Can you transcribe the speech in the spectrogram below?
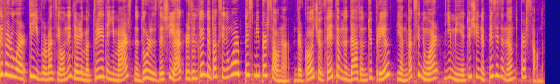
Referuar këtij informacioni, deri më tridhjetë e një mars, në Durrës dhe Shijak rezultojnë të vaksinuar pesë mijë persona, ndërkohë që vetëm në datën dy prill janë vaksinuar një mijë e dyqind e pesëdhjetë e nëntë persona.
